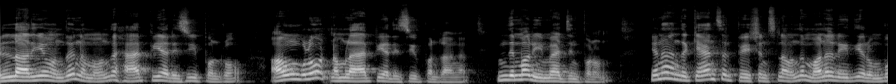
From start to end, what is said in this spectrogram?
எல்லாரையும் வந்து நம்ம வந்து ஹாப்பியாக ரிசீவ் பண்ணுறோம் அவங்களும் நம்மளை ஹாப்பியாக ரிசீவ் பண்ணுறாங்க இந்த மாதிரி இமேஜின் பண்ணணும். ஏன்னா இந்த கேன்சர் பேஷண்ட்ஸ்லாம் வந்து மன ரீதியாக ரொம்ப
